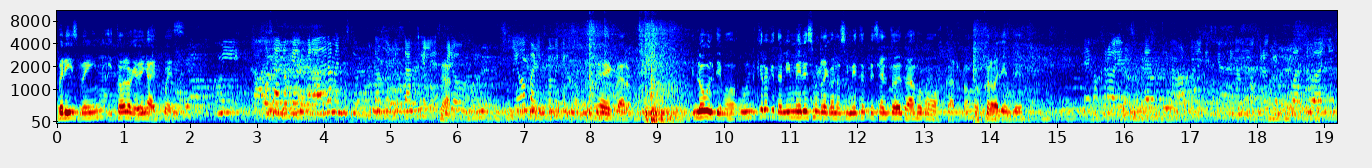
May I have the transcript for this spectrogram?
Brisbane y todo lo que venga después. O sea, lo que verdaderamente estoy ocultando es Los Ángeles, pero si llego a París no me quejo. Eh, claro. Lo último, creo que también merece un reconocimiento especial todo el trabajo con Oscar, ¿no? Oscar Valiente. Eh, Oscar Valiente es un gran entrenador con el que estoy entrenando, creo que cuatro años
